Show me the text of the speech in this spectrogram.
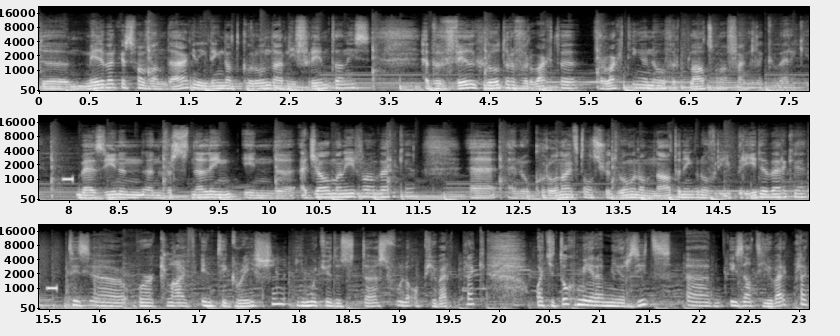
De medewerkers van vandaag, en ik denk dat corona daar niet vreemd aan is, hebben veel grotere verwachtingen over plaatsonafhankelijk werken. Wij zien een, een, versnelling in de agile manier van werken. Uh, en ook corona heeft ons gedwongen om na te denken over hybride werken. Het is uh, work-life integration. Je moet je dus thuis voelen op je werkplek. Wat je toch meer en meer ziet, uh, is dat die werkplek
